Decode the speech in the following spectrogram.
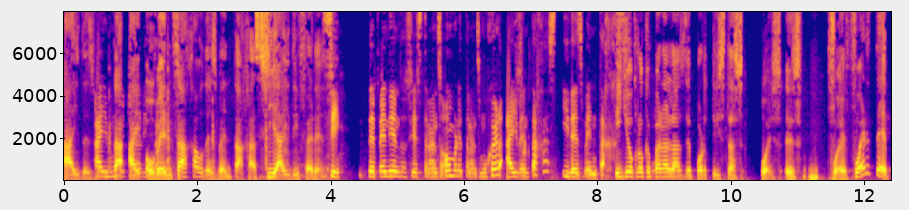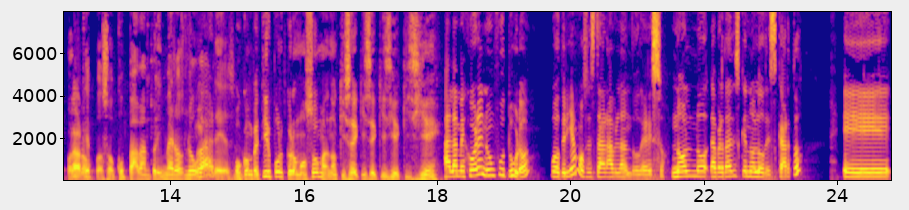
hay desventaja, mucha hay, o ventaja o desventaja. Sí hay diferencia. Sí, dependiendo si es trans hombre, trans mujer, hay ventajas y desventajas. Y yo creo que para las deportistas, pues es, fue fuerte, porque pues ocupaban primeros lugares. O competir por cromosomas, ¿no? Quizá XX y XY. A lo mejor en un futuro podríamos estar hablando de eso. No, no, la verdad es que no lo descarto. Eh,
